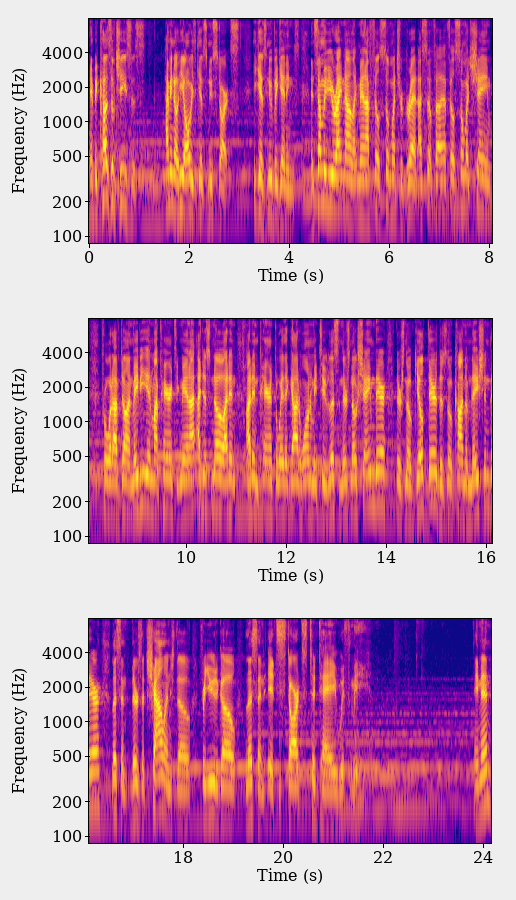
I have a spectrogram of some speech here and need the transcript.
And because of Jesus, how many know He always gives new starts? He gives new beginnings. And some of you right now, like, man, I feel so much regret. I feel, I feel so much shame for what I've done. Maybe in my parenting, man, I, I just know I didn't, I didn't parent the way that God wanted me to. Listen, there's no shame there. There's no guilt there. There's no condemnation there. Listen, there's a challenge, though, for you to go, listen, it starts today with me. Amen?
